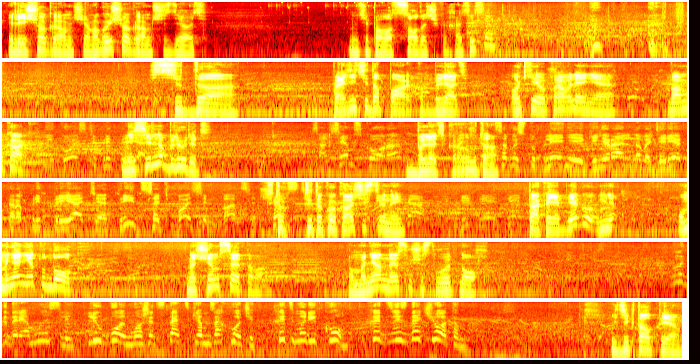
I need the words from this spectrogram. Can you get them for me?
Или еще громче? Я могу еще громче сделать. Ну, типа вот соточка, хотите? Сюда. Пройдите до парка, блядь. Окей, управление. Вам как? Не сильно блюрит? Совсем скоро Блять, круто. выступление генерального директора предприятия 3826. Что ты такой качественный? Так, а я бегаю? У меня... У меня нету ног. Начнем с этого. У меня не существует ног. Благодаря мысли любой может стать кем захочет. Хоть моряком, хоть звездочетом. Иди к толпе.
